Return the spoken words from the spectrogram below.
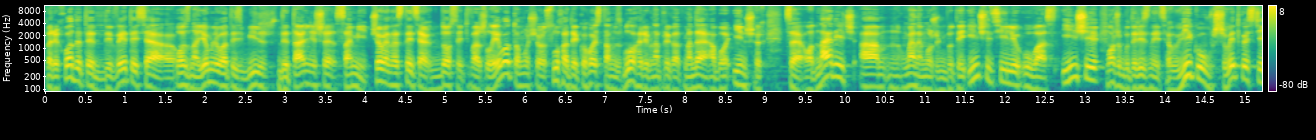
переходити, дивитися, ознайомлюватись більш детальніше самі. Що в інвестиціях досить важливо, тому що слухати когось там з блогерів, наприклад, мене або інших це одна річ. А у мене можуть бути інші цілі, у вас інші. Може бути різниця в віку, в швидкості,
